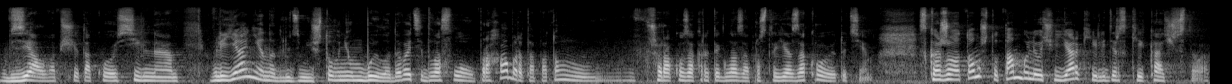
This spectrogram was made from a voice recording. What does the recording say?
взял вообще такое сильное влияние над людьми, что в нем было. Давайте два слова про Хаббард, а потом широко закрытые глаза, просто я закрою эту тему. Скажу о том, что там были очень яркие лидерские качества.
